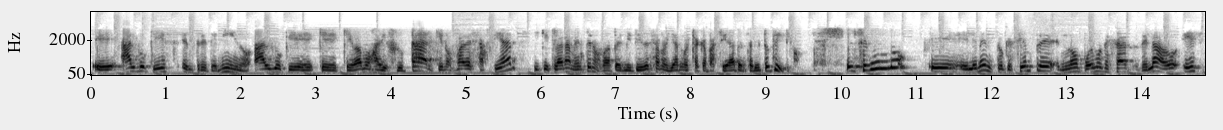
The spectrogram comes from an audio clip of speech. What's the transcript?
eh, algo que es entretenido, algo que, que, vamos a disfrutar, que nos va a desafiar y que claramente nos va a permitir desarrollar nuestra capacidad de pensamiento crítico. El segundo eh, elemento que siempre no podemos dejar de lado es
